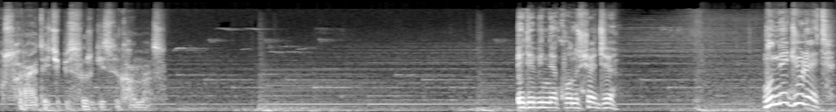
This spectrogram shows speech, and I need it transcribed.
bu sarayda hiçbir sır gizli kalmaz. Edebinle konuş hacı. Bu ne cüret?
